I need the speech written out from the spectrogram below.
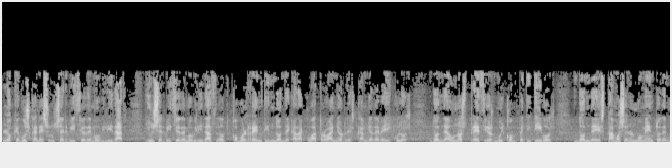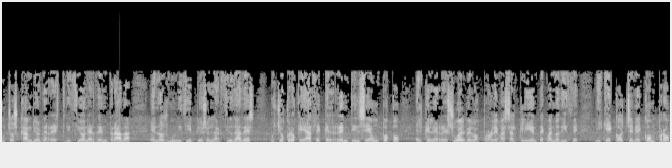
Lo que buscan es un servicio de movilidad y un servicio de movilidad como el renting, donde cada cuatro años les cambia de vehículos, donde a unos precios muy competitivos, donde estamos en un momento de muchos cambios, de restricciones de entrada en los municipios, en las ciudades, pues yo creo que hace que el renting sea un poco el que le resuelve los problemas al cliente cuando dice ¿y qué coche me compro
